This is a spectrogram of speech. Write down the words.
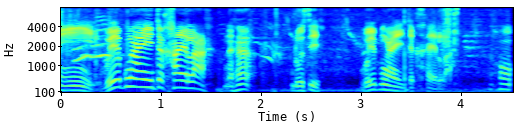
นี่เวฟไงจะใครล่ะนะฮะดูสิเวฟไงจะใครล่ะอ๋อ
